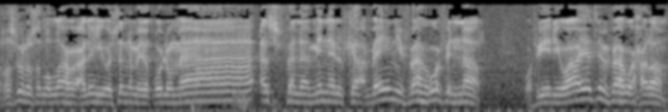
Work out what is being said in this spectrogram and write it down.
الرسول صلى الله عليه وسلم يقول ما أسفل من الكعبين فهو في النار وفي رواية فهو حرام.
